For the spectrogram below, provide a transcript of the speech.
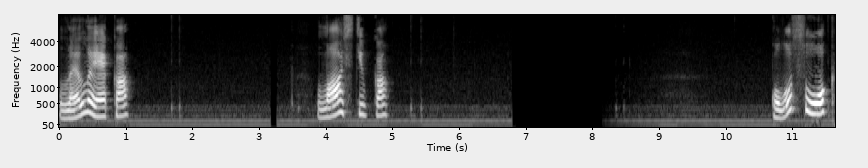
лелека, ластівка. Колосок,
